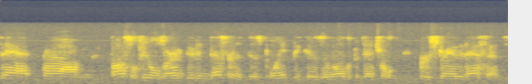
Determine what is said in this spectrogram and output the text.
that um, fossil fuels aren't a good investment at this point because of all the potential for stranded assets.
